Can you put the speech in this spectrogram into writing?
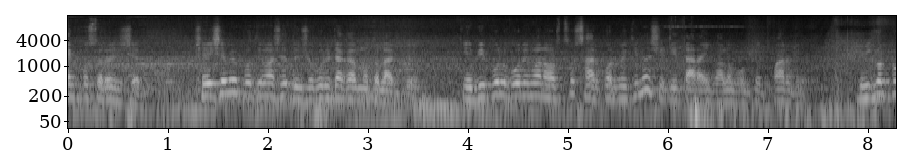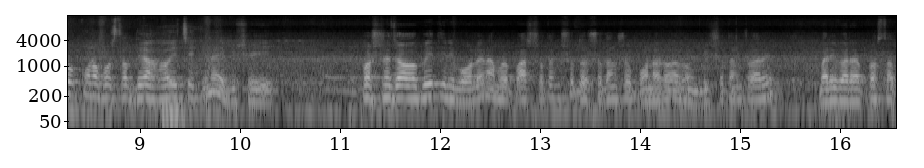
এক বছরের হিসেব। সেই হিসেবে প্রতি মাসে দুইশো কোটি টাকার মতো লাগবে। এই বিপুল পরিমাণ অর্থ সার করবে কিনা সেটি তারাই ভালো বলতে পারবে। বিকল্প কোনো প্রস্তাব দেওয়া হয়েছে কিনা এ বিষয়ে প্রশ্নে জবাবে তিনি বলেন, আমরা পাঁচ শতাংশ, দশ শতাংশ, পনেরো এবং বিশ শতাংশ হারে বাড়ি ভাড়ার প্রস্তাব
